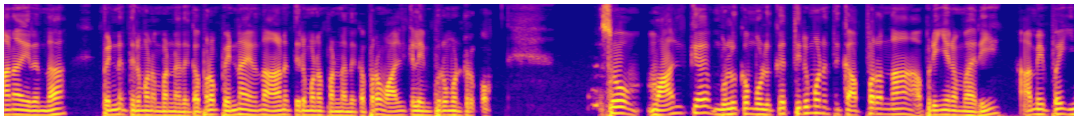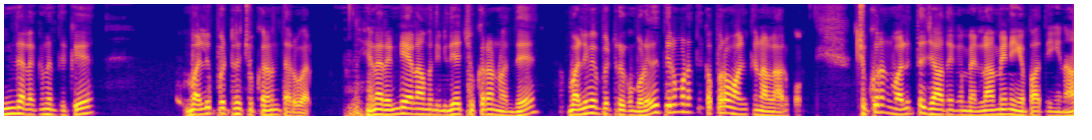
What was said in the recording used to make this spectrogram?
ஆணாக இருந்தால் பெண்ணை திருமணம் பண்ணதுக்கப்புறம் பெண்ணாக இருந்தால் ஆணை திருமணம் பண்ணதுக்கப்புறம் வாழ்க்கையில் இம்ப்ரூவ்மெண்ட் இருக்கும். ஸோ வாழ்க்கை முழுக்க முழுக்க திருமணத்துக்கு அப்புறம் தான் அப்படிங்கிற மாதிரி அமைப்பை இந்த லக்னத்துக்கு வலுப்பெற்ற சுக்கரன் தருவார். ஏன்னா ரெண்டு ஏழாம் அதிபதியாக சுக்கரன் வந்து வலிமை பெற்றிருக்கும் பொழுது திருமணத்துக்கு அப்புறம் வாழ்க்கை நல்லாயிருக்கும் சுக்கரன் வலுத்த ஜாதகம் எல்லாமே நீங்கள் பார்த்தீங்கன்னா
